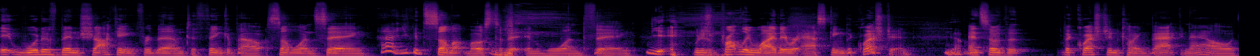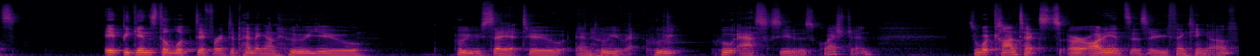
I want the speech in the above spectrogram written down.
it would have been shocking for them to think about someone saying, ah, you could sum up most of it in one thing. yeah, which is probably why they were asking the question. Yep. And so the the question coming back now, it's it begins to look different depending on who you who you say it to and who you who who asks you this question. So what contexts or audiences are you thinking of?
